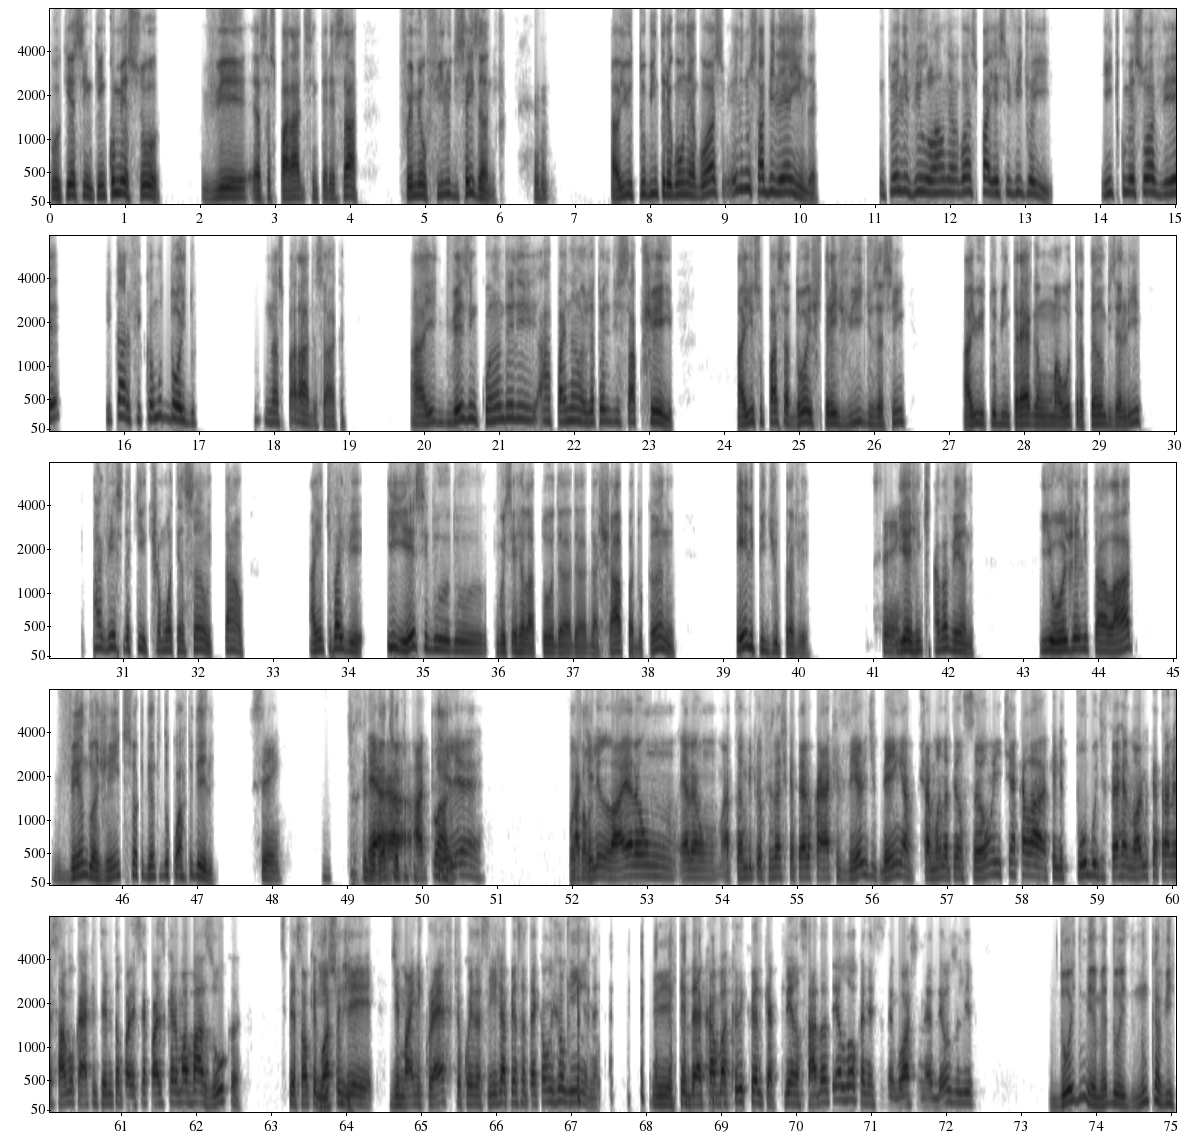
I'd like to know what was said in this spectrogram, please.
porque assim, quem começou a ver essas paradas e se interessar foi meu filho de seis anos. Aí o YouTube entregou um negócio, ele não sabe ler ainda. Então ele viu lá um negócio, pai, esse vídeo aí. E a gente começou a ver e, cara, ficamos doido nas paradas, saca? Aí, de vez em quando, ele, ah, pai, não, eu já tô de saco cheio. Aí isso passa dois, três vídeos assim. Aí o YouTube entrega uma outra thumbs ali. Pai, vê esse daqui que chamou atenção e tal. Aí a gente vai ver. E esse do, do que você relatou da, da, da chapa, do cano, ele pediu para ver. Sim, E a gente estava vendo. E hoje ele tá lá vendo a gente, só que dentro do quarto dele. sim. Tá É? Só que, a- claro, aquele, é- aquele lá era um, era um, a thumb que eu fiz, acho que até era o caiaque verde, bem a- chamando a atenção, e tinha aquela, aquele tubo de ferro enorme que atravessava o caiaque inteiro, então parecia quase que era uma bazuca. Esse pessoal que gosta de, de Minecraft ou coisa assim, já pensa até que é um joguinho, né? E, e daí acaba clicando, que a criançada é louca nesses negócios, né? Deus o livre. Doido mesmo, é doido. Nunca vi.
